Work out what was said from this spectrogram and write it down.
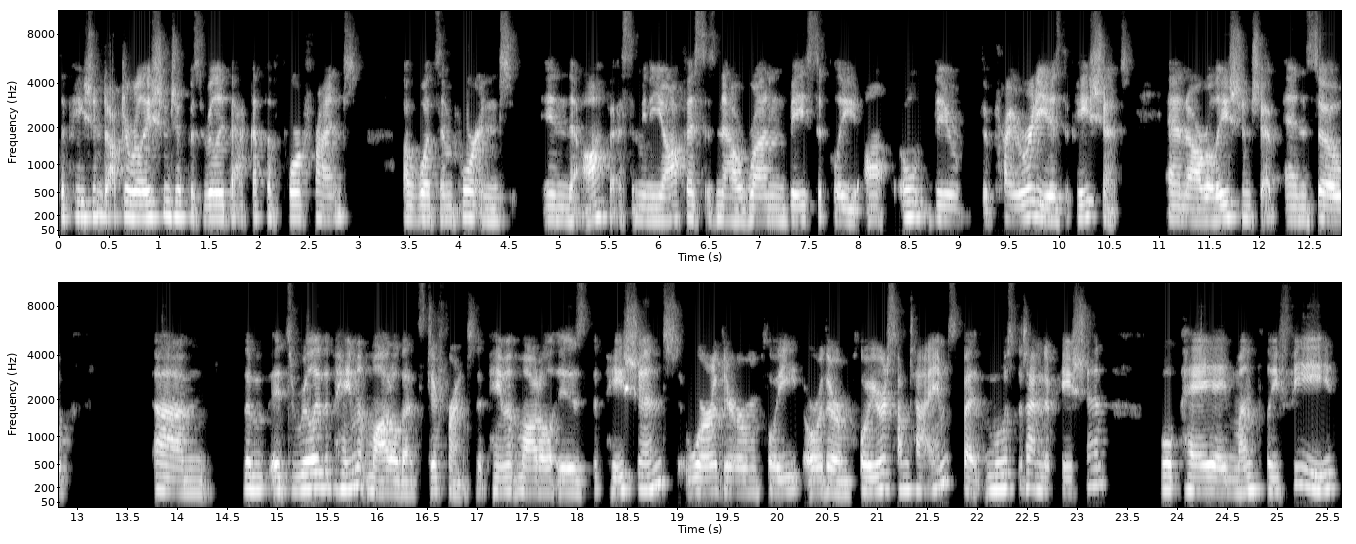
the patient doctor relationship is really back at the forefront of what's important in the office. I mean, the office is now run basically on oh, the the priority is the patient and our relationship. And so um, the, it's really the payment model that's different. The payment model is the patient or their employee or their employer sometimes, but most of the time the patient will pay a monthly fee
